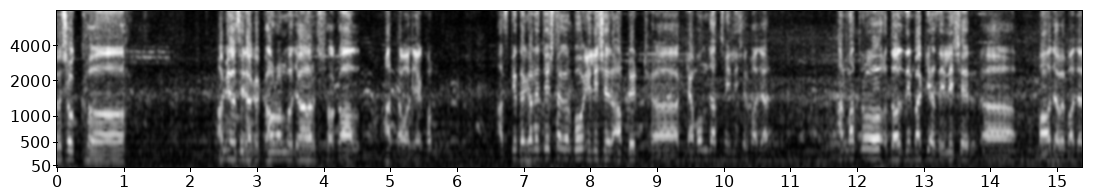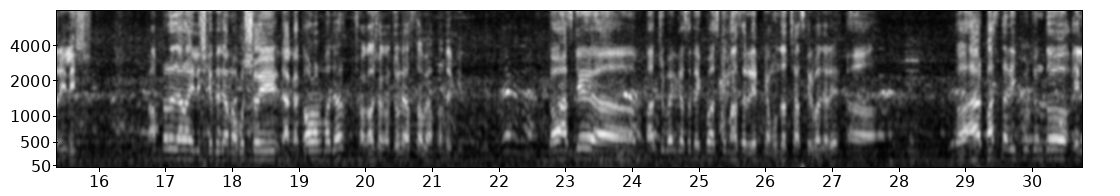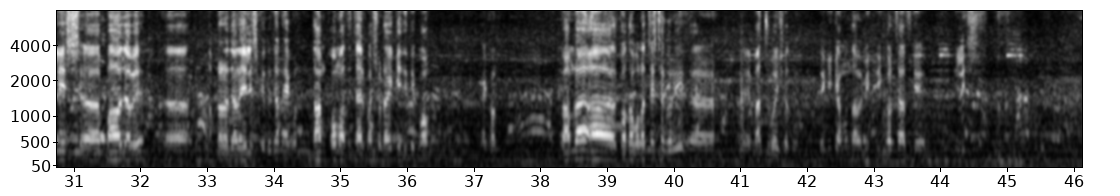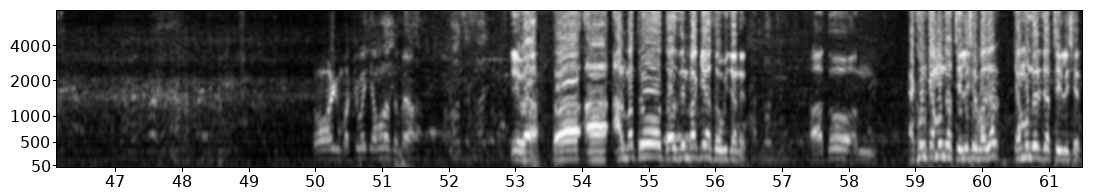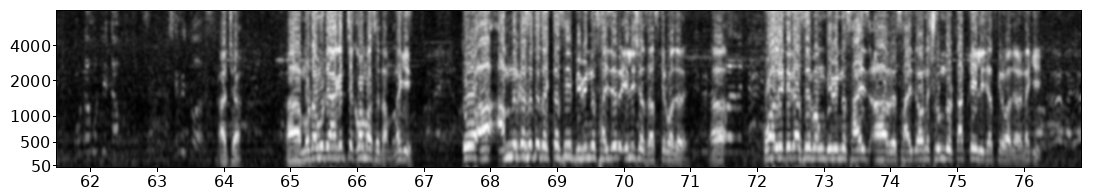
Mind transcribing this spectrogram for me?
দর্শক আমি আছি ঢাকা কাউরান বাজার, সকাল আটটা বাজে এখন। আজকে দেখানোর চেষ্টা করব ইলিশের আপডেট কেমন যাচ্ছে ইলিশের বাজার। আর মাত্র দশ দিন বাকি আছে, ইলিশের পাওয়া যাবে বাজারে ইলিশ। আপনারা যারা ইলিশ খেতে চান, অবশ্যই ঢাকা কাউরান বাজার, সকাল সকাল চলে আসতে হবে আপনাদেরকে। তো আজকে বাচ্চু ভাইয়ের কাছে দেখব আজকে মাছের রেট কেমন যাচ্ছে আজকের বাজারে। তো আর পাঁচ তারিখ পর্যন্ত ইলিশ পাওয়া যাবে। আপনারা যারা ইলিশ খেতে চান এখন দাম কম আছে চার পাঁচশো টাকা কেজিতে কম এখন। তো আমরা কথা বলার চেষ্টা করি বাচ্চু ভাইয়ের সাথে। দেখি কেমন দামে বিক্রি করছে আজকে ইলিশ। সালাম আলাইকুম বাচ্চু ভাই কেমন আছেন ভাইয়া? জি ভাইয়া তো আর মাত্র দশ দিন বাকি আছে অভিযানের। তো এখন কেমন যাচ্ছে ইলিশের বাজার? কেমন রেট যাচ্ছে ইলিশের? মোটামুটি দাম সীমিত আছে। আচ্ছা। মোটামুটি আগের চেয়ে কম আছে দাম নাকি? তো আপনার কাছে তো দেখতাছি বিভিন্ন সাইজের ইলিশ আছে আজকের বাজারে। কোয়ালিটির আছে এবং বিভিন্ন সাইজ আর সাইজ অনেক সুন্দর টাটকা ইলিশ আজকের বাজারে নাকি?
